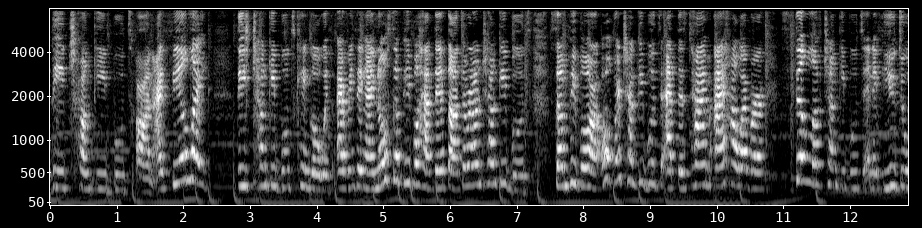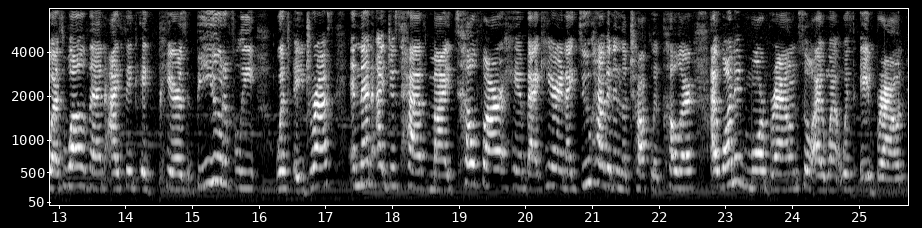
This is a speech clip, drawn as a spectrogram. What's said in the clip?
the chunky boots on. I feel like these chunky boots can go with everything. I know some people have their thoughts around chunky boots. Some people are over chunky boots at this time. I however still love chunky boots and if you do as well then I think it pairs beautifully with a dress. And then I just have my Telfar handbag here and I do have it in the chocolate color. I wanted more brown so I went with a brown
